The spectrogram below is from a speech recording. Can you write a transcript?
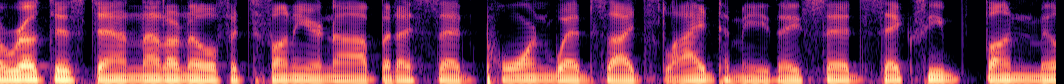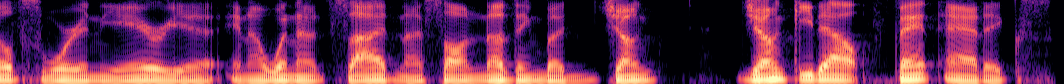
wrote this down. I don't know if it's funny or not, but I said porn websites lied to me. They said sexy fun milfs were in the area, and I went outside and I saw nothing but junk, junkied out fent addicts.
